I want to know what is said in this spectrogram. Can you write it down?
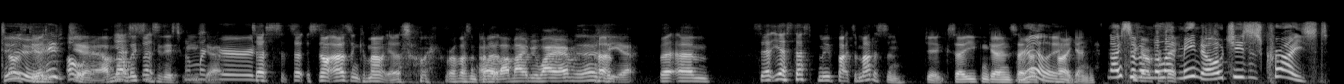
Dude. Did Oh, you? I'm yes, not listening to this Oh week's my god. Seth, Seth- it's not it hasn't come out yet. That's why Rob hasn't put Oh, it. that might be why I haven't heard Um, it yet. But um, so, yeah, Seth moved back to Madison, Duke. So you can go and say hi- Really? hi again. Nice of him to let me know. Jesus Christ.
